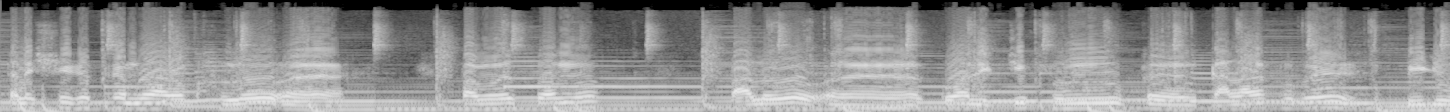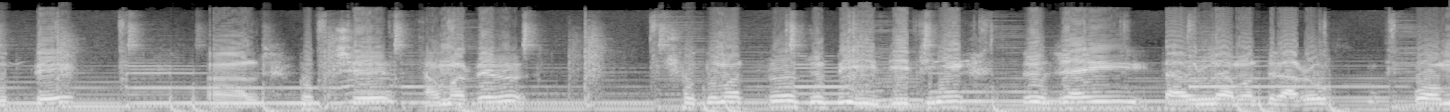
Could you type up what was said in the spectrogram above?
তাহলে সেক্ষেত্রে আমরা আরও ভালো পাবো পাবো। ভালো কোয়ালিটি ফুল কালার হবে ভিডিওতে আর হচ্ছে আমাদের শুধুমাত্র যদি এডিটিং ক্ষেত্রে যাই, তাহলে আমাদের আরও কম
